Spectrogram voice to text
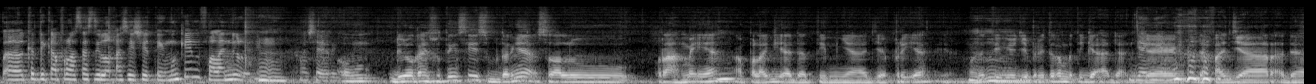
uh, ketika proses di lokasi syuting? Mungkin Falan dulu nih, mm. Mas sharing. Um, di lokasi syuting sih sebenarnya selalu rame ya, mm. apalagi ada timnya Jepri ya. ya. Maksudnya mm. timnya Jepri itu kan bertiga ada Ceng, ada Fajar, ada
